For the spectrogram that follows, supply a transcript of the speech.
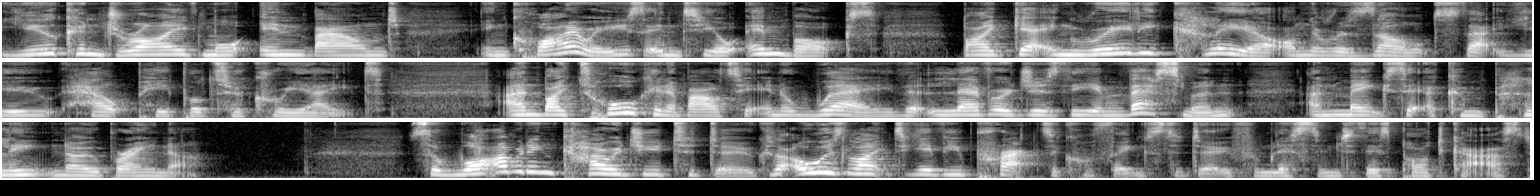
you can drive more inbound inquiries into your inbox by getting really clear on the results that you help people to create and by talking about it in a way that leverages the investment and makes it a complete no brainer. So, what I would encourage you to do, because I always like to give you practical things to do from listening to this podcast.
